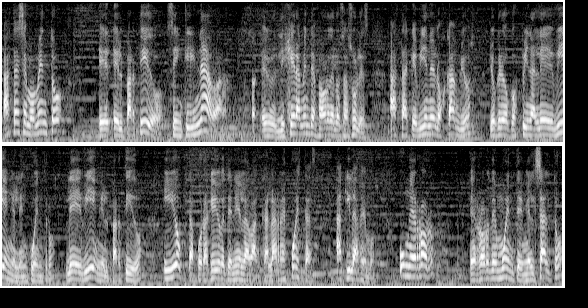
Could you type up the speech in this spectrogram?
Hasta ese momento el, partido se inclinaba eh, ligeramente en favor de los azules. Hasta que vienen los cambios, yo creo que Ospina lee bien el encuentro, lee bien el partido y opta por aquello que tenía en la banca. Las respuestas, aquí las vemos. Un error, error de Muente en el salto,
